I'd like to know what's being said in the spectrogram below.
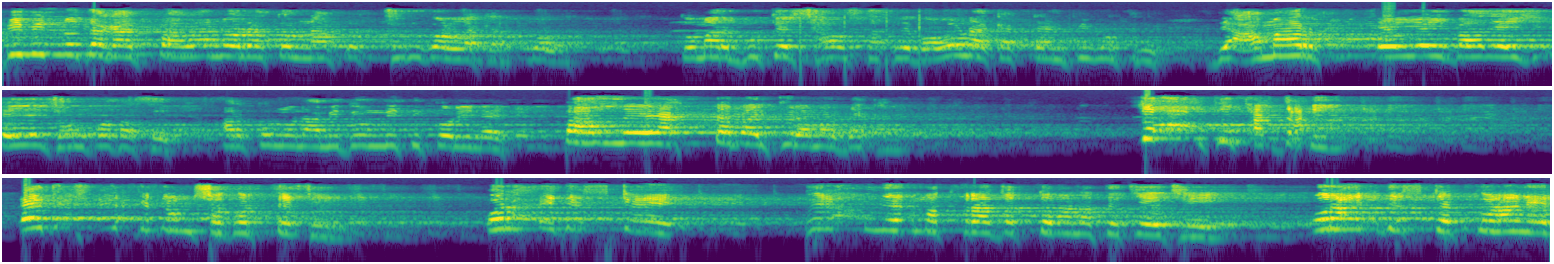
বিভিন্ন জায়গায় পালানোর এত নাটক শুরু করলা কেন? বলো। তোমার বুকের সাহস থাকলে বলো না একটা এমপি মন্ত্রী যে আমার এই এই বা, এই এই সম্পদ আছে, আর কোনো না, আমি দুর্নীতি করি নাই। পারলে একটা বাই করে আমার দেখা। জানি। এদেশটাকে ধ্বংস করতেছে। ওরা এদেশকে ফেরাউনের মতো রাজত্ব বানাতে চেয়েছে। ওরা এদেশকে কোরআনের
